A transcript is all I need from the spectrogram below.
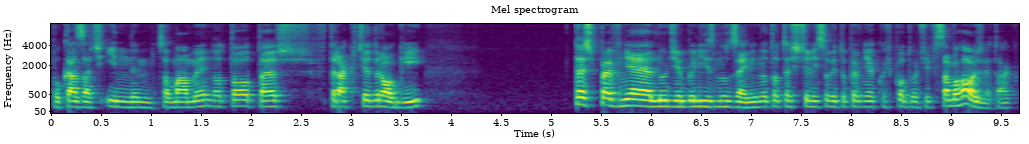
pokazać innym, co mamy, no to też w trakcie drogi też pewnie ludzie byli znudzeni, no to też chcieli sobie to pewnie jakoś podłączyć w samochodzie, tak?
